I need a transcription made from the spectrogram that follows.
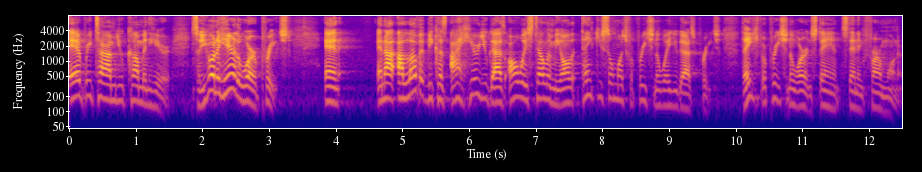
every time you come in here. So you're going to hear the word preached. And and I, I, love it because I hear you guys always telling me all that. Thank you so much for preaching the way you guys preach. Thank you for preaching the word and staying, standing firm on it.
